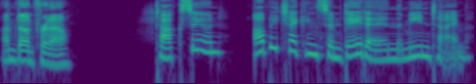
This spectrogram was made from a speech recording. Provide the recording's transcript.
I'm done for now. Talk soon. I'll be checking some data in the meantime.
